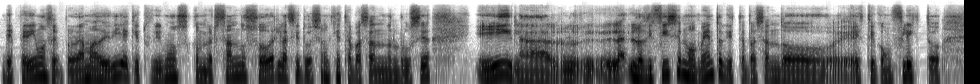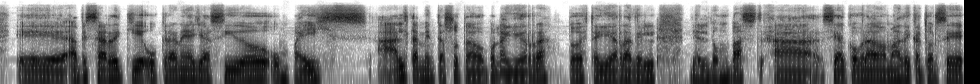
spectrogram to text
despedimos el programa de hoy día que estuvimos conversando sobre la situación que está pasando en Rusia y la, los difíciles momentos que está pasando este conflicto, eh, a pesar de que Ucrania haya sido un país altamente azotado por la guerra, toda esta guerra del, del Donbass se ha cobrado más de 14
